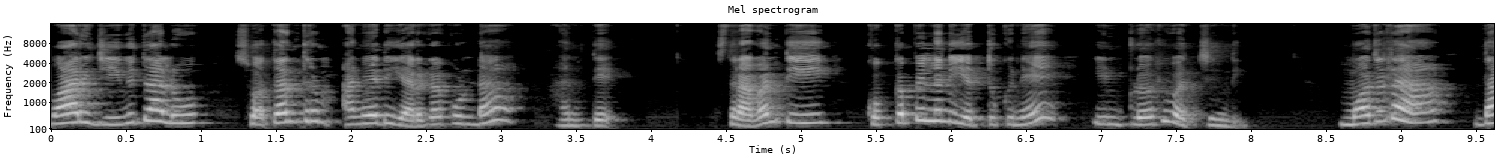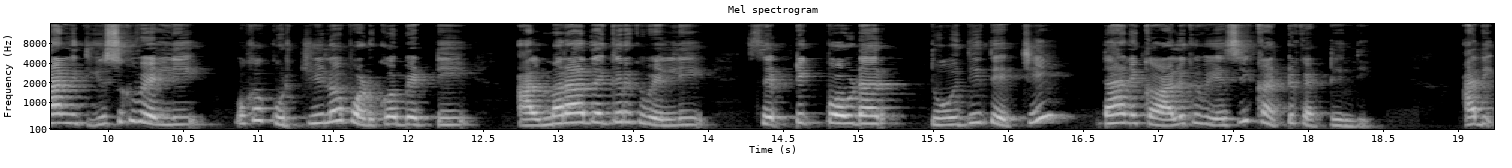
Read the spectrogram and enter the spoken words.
వారి జీవితాలు స్వతంత్రం అనేది ఎరగకుండా అంతే. స్రవంతి కుక్కపిల్లని ఎత్తుకునే ఇంట్లోకి వచ్చింది. మొదట దాన్ని తీసుకువెళ్ళి ఒక కుర్చీలో పడుకోబెట్టి అల్మరా దగ్గరకు వెళ్ళి సెప్టిక్ పౌడర్ దూది తెచ్చి దాని కాళ్ళకు వేసి కట్టు కట్టింది. అది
